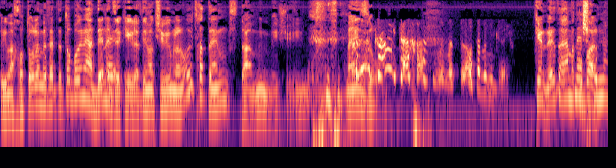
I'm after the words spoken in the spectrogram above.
עם אחותו למחצתו, בואי נעדן את זה, כי ילדים מקשיבים לנו, הוא התחתן סתם עם מישהי מהאזור. ככה, ככה, אותה במקרה. כן, זה היה מקובל. מהשכונה.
